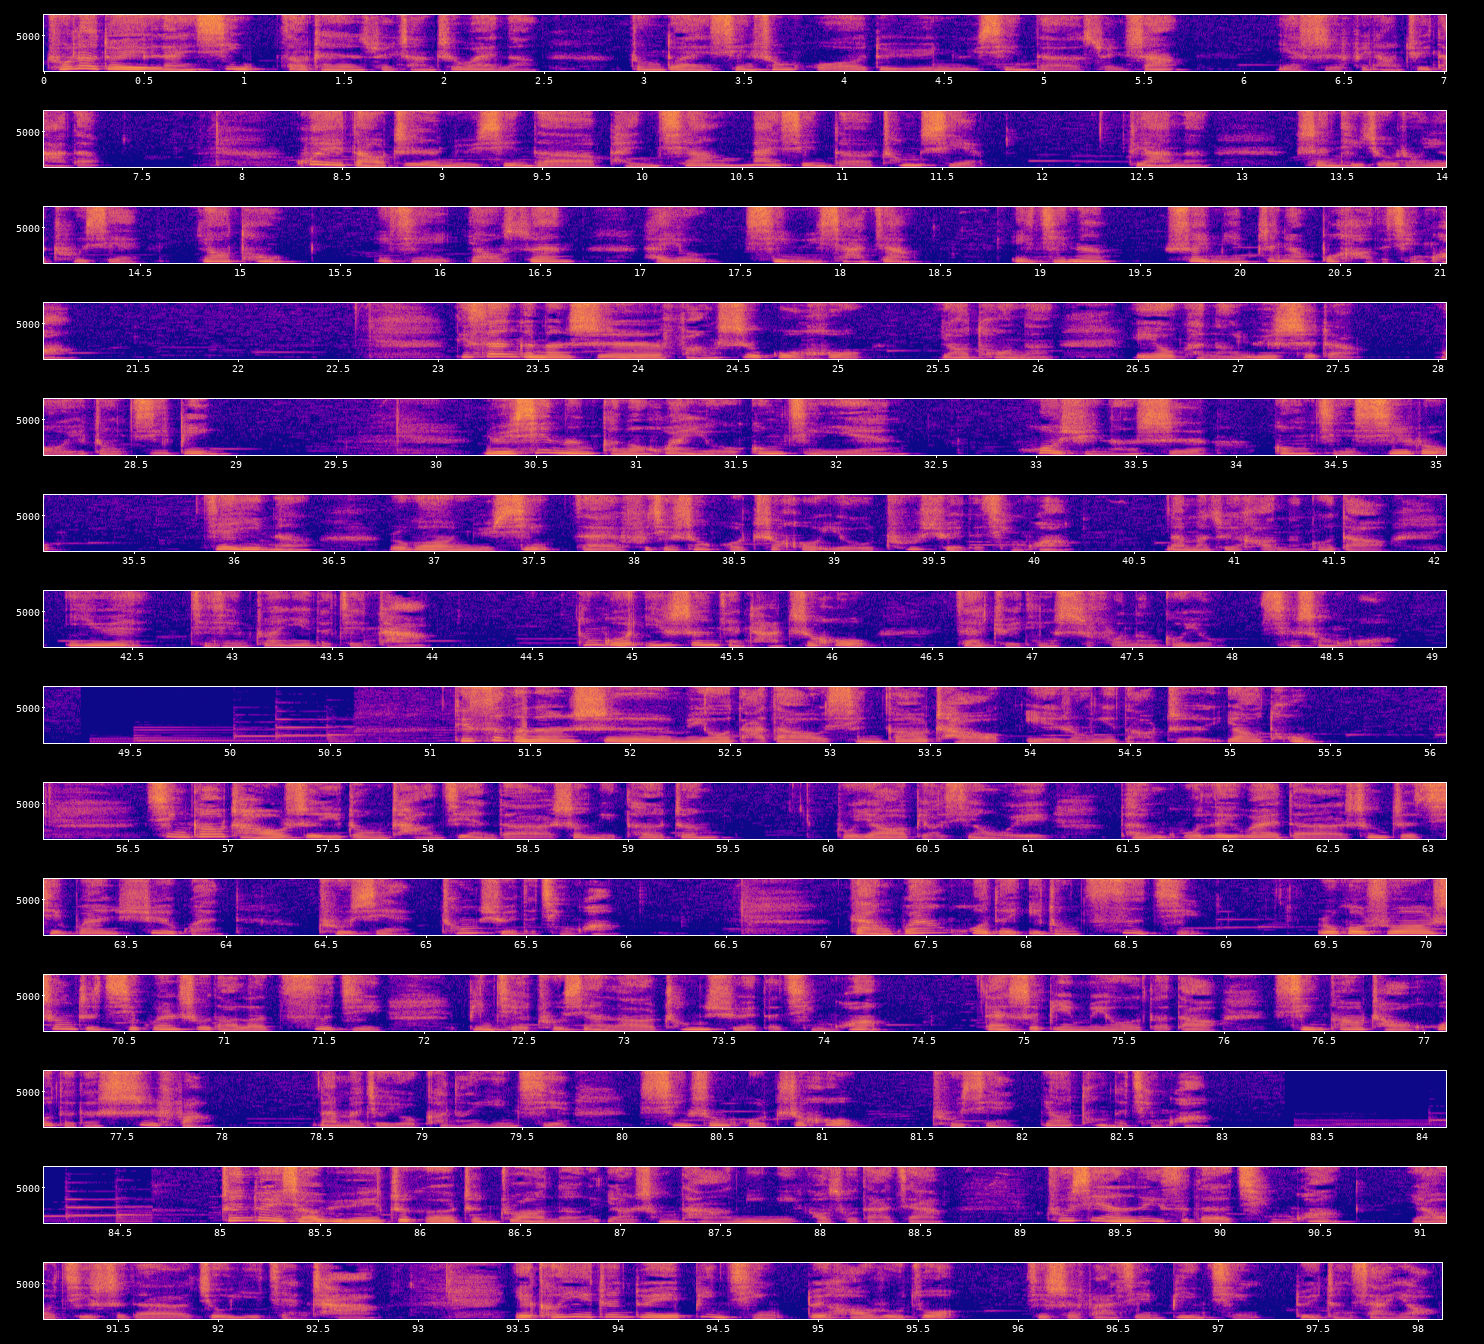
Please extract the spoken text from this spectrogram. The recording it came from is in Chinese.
除了对男性造成损伤之外呢，中断性生活对于女性的损伤也是非常巨大的。会导致女性的盆腔慢性的充血，这样呢，身体就容易出现腰痛以及腰酸，还有性欲下降，以及呢睡眠质量不好的情况。第三个呢是房事过后腰痛呢，也有可能预示着某一种疾病。女性呢可能患有宫颈炎，或许呢是宫颈息肉，建议呢。如果女性在夫妻生活之后有出血的情况，那么最好能够到医院进行专业的检查。通过医生检查之后，再决定是否能够有性生活。第四个呢是没有达到性高潮，也容易导致腰痛。性高潮是一种常见的生理特征，主要表现为盆骨内外的生殖器官血管出现充血的情况。感官获得一种刺激，如果说生殖器官受到了刺激，并且出现了充血的情况，但是并没有得到性高潮获得的释放，那么就有可能引起性生活之后出现腰痛的情况。针对小雨这个症状呢，养生堂丽丽告诉大家，出现类似的情况要及时的就医检查，也可以针对病情对号入座。及时发现病情，对症下药。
